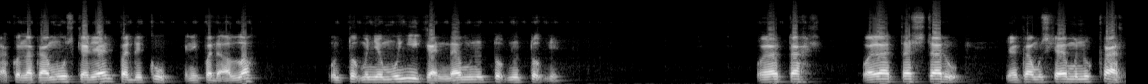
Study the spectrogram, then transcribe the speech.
Takutlah kamu sekalian padaku, ini pada Allah, untuk menyembunyikan dan menutup-nutupnya. Walatah, walatah taru yang kamu sekalian menukar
